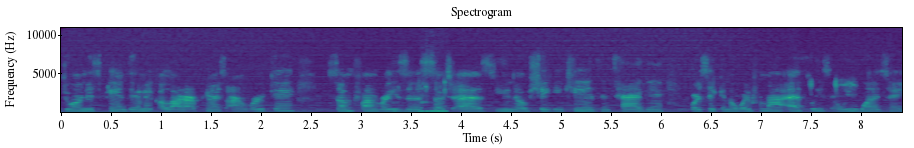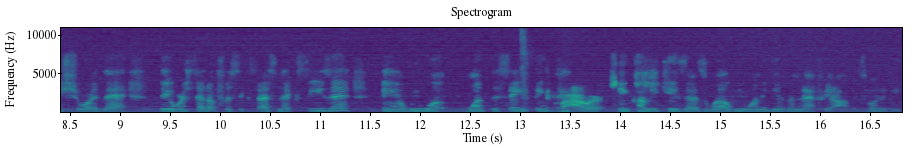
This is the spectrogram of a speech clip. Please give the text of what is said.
during this pandemic, a lot of our parents aren't working. Some fundraisers, such as you know, shaking cans and tagging, were taken away from our athletes, and we wanted to ensure that they were set up for success next season. And we want want the same thing for our incoming kids as well. We want to give them that fair opportunity.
